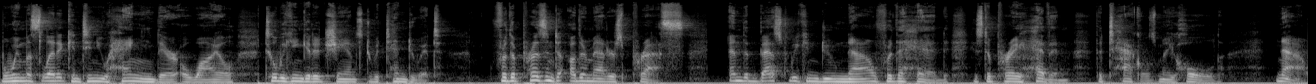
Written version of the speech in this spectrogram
but we must let it continue hanging there a while till we can get a chance to attend to it. For the present other matters press, and the best we can do now for the head is to pray heaven the tackles may hold. Now,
